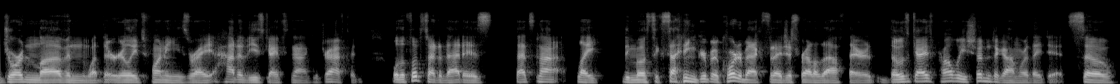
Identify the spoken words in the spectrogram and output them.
Jordan Love and what the early 20s, right? How do these guys not get drafted? Well, the flip side of that is that's not like the most exciting group of quarterbacks that I just rattled off there. Those guys probably shouldn't have gone where they did. So,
